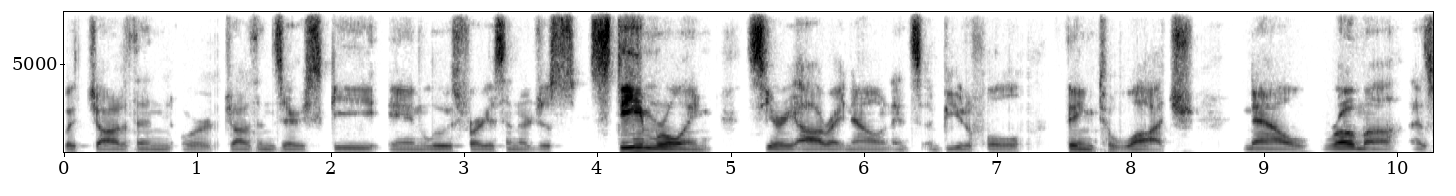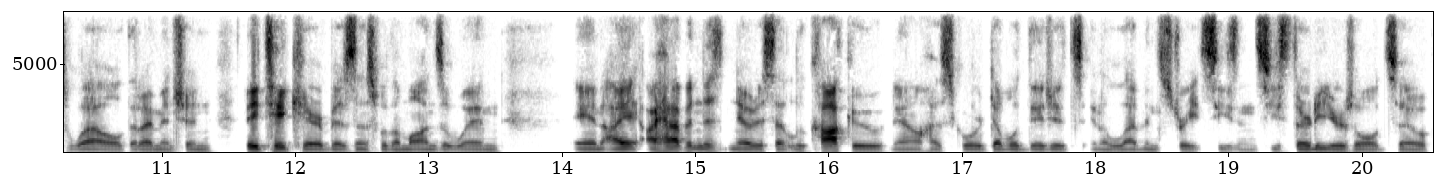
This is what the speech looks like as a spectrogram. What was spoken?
with Jonathan or Jonathan Zielinski and Lewis Ferguson are just steamrolling Serie A right now, and it's a beautiful thing to watch. Now, Roma as well that I mentioned, they take care of business with a Monza win. And I, I happen to notice that Lukaku now has scored double digits in 11 straight seasons. He's 30 years old. So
